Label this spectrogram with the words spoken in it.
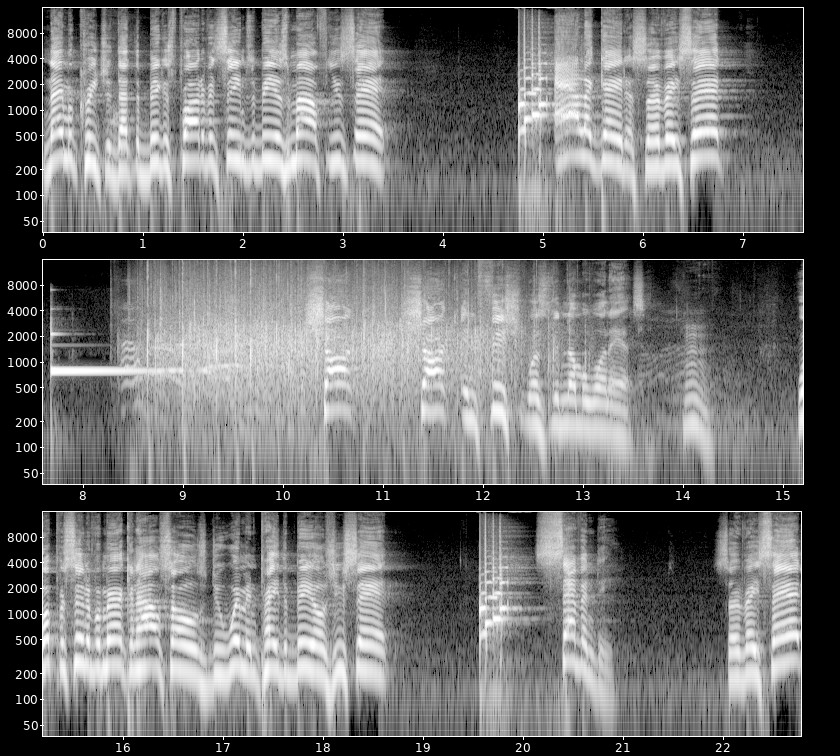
name a creature that the biggest part of it seems to be his mouth. You said alligator, survey said. Shark, shark, and fish was the number one answer. What percent of American households do women pay the bills? You said 70. Survey said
